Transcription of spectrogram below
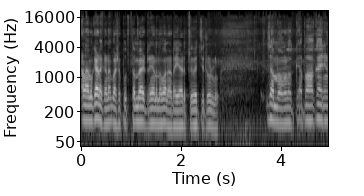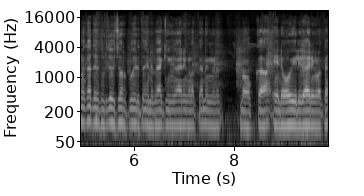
ആണ് നമുക്ക് കിടക്കണം പക്ഷേ പുത്തൻ ബാറ്ററിയാണെന്ന് പറഞ്ഞിട്ട് ഈ അടുത്ത് വെച്ചിട്ടുള്ളൂ. സംഭവങ്ങളൊക്കെ. അപ്പോൾ ആ കാര്യങ്ങളൊക്കെ അദ്ദേഹത്തോട് ചോദിച്ച് ഉറപ്പ് വരുത്തുക. അതിന്റെ പാക്കിങ് കാര്യങ്ങളൊക്കെ നിങ്ങൾ നോക്കുക. അതിന്റെ ഓയിൽ കാര്യങ്ങളൊക്കെ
